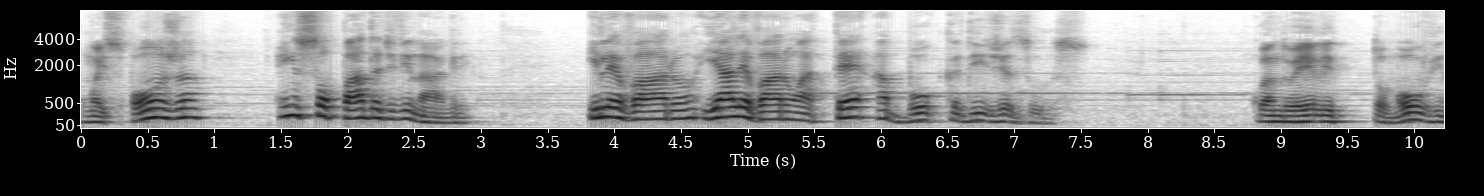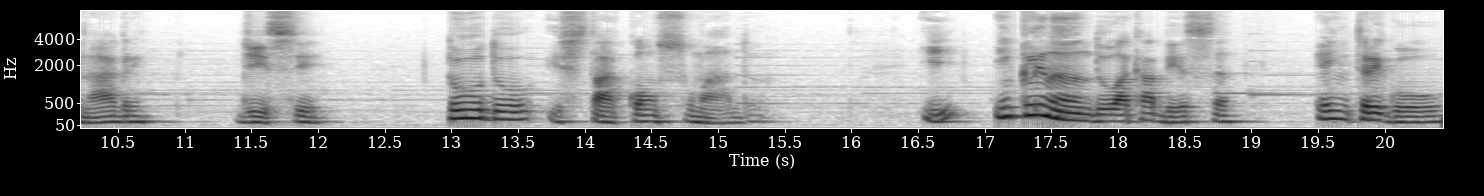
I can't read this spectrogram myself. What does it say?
uma esponja ensopada de vinagre e levaram e a levaram até a boca de Jesus. Quando ele tomou o vinagre, disse: Tudo está consumado. E inclinando a cabeça, entregou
